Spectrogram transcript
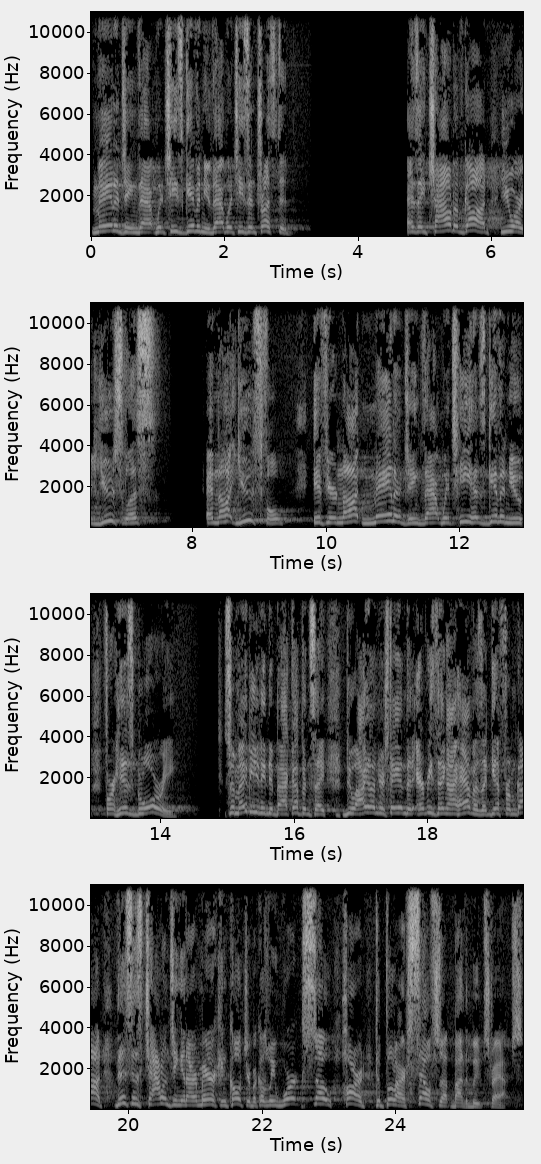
Managing that which He's given you, that which He's entrusted? As a child of God, you are useless and not useful if you're not managing that which He has given you for His glory. So maybe you need to back up and say, do I understand that everything I have is a gift from God? This is challenging in our American culture because we work so hard to pull ourselves up by the bootstraps.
